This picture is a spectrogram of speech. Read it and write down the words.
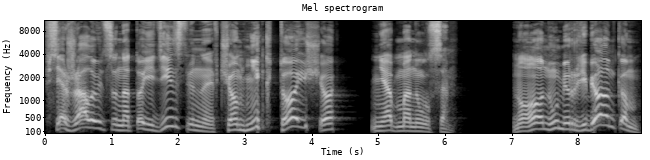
все жалуются на то единственное, в чем никто еще не обманулся. Но он умер ребенком.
